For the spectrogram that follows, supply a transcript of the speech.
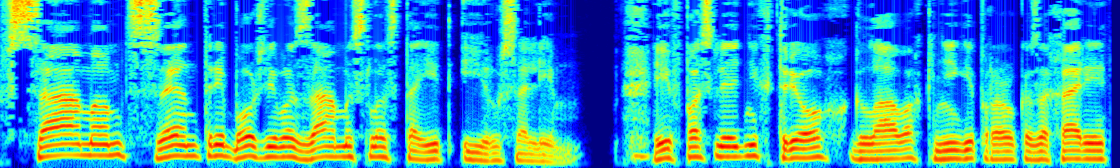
в самом центре Божьего замысла стоит Иерусалим. И в последних трех главах книги пророка Захарии,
